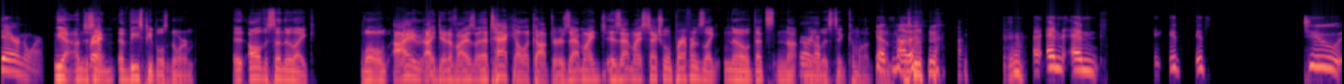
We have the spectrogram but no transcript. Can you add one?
their norm yeah, I'm just Right. saying of these people's norm. It, all of a sudden they're like, "Well, I identify as an attack helicopter. Is that my is that my sexual preference?" Like, no, that's not Uh, realistic. Come on. Yeah, it's man. not a and and it's it's to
